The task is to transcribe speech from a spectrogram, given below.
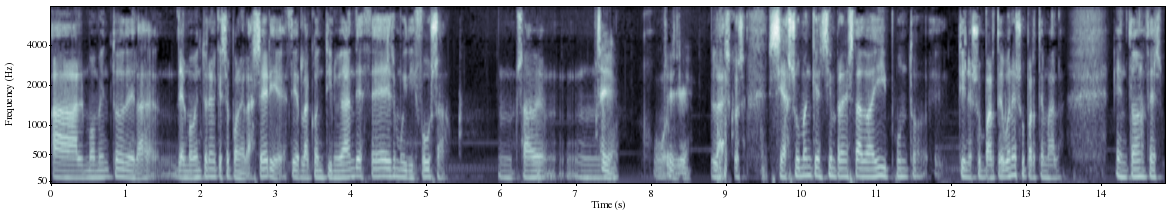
al momento de la, del momento en el que se pone la serie. Es decir, la continuidad en DC es muy difusa. Mm, ¿Saben? Mm, Sí. Sí, sí. Las cosas se asumen que siempre han estado ahí punto. Eh, Tiene su parte buena y su parte mala. Entonces,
